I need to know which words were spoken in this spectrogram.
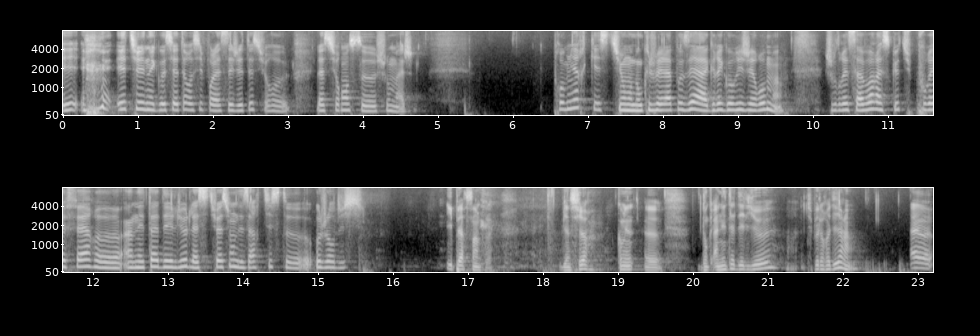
Et, et tu es négociateur aussi pour la CGT sur l'assurance chômage. Première question, donc je vais la poser à Grégory Jérôme. Je voudrais savoir, est-ce que tu pourrais faire euh, un état des lieux de la situation des artistes euh, aujourd'hui? Hyper simple. Bien sûr. Combien, euh, donc un état des lieux, tu peux le redire? Euh,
